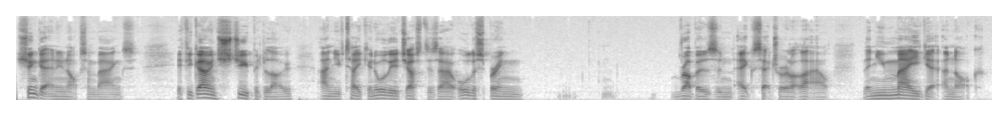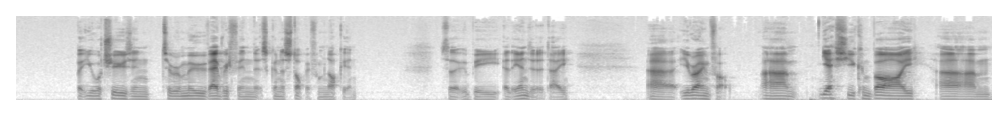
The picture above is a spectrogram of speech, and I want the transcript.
Shouldn't get any knocks and bangs. If you're going stupid low and you've taken all the adjusters out, all the spring rubbers and etc like that out, then you may get a knock. But you're choosing to remove everything that's going to stop it from knocking. So it would be, at the end of the day, uh, your own fault. Um, yes, you can buy um,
